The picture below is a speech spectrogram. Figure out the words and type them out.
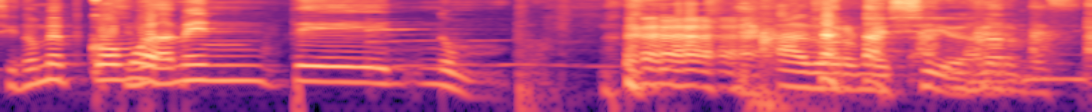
Si no me cómodamente numpo. adormecido. Adormecido.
